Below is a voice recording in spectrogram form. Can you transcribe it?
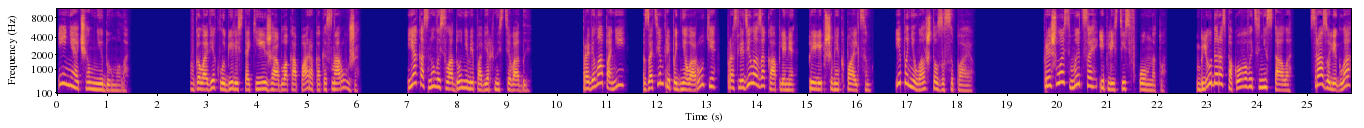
и ни о чем не думала. В голове клубились такие же облака пара, как и снаружи. Я коснулась ладонями поверхности воды. Провела по ней, затем приподняла руки, проследила за каплями, прилипшими к пальцам, и поняла, что засыпаю. Пришлось мыться и плестись в комнату. Блюдо распаковывать не стала, сразу легла,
